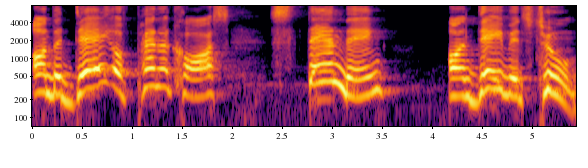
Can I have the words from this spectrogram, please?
on the day of Pentecost, standing on David's tomb.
